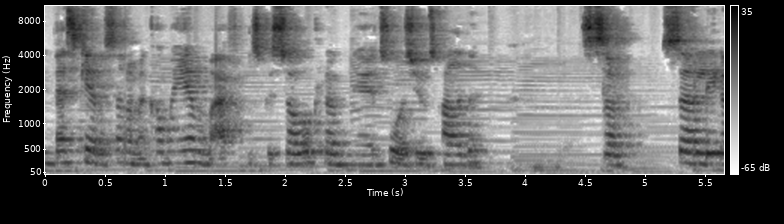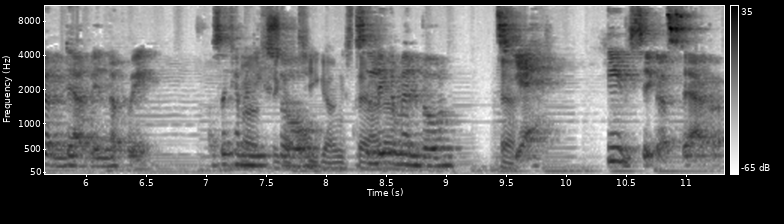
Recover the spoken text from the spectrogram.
hvad sker der så, når man kommer hjem om aftenen og skal sove kl. 22.30? Så, så ligger den der og venter på en. Og så kan man ikke sove. 10 gange så ligger man vågen. Ja. Ja. ja, helt sikkert stærkere.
